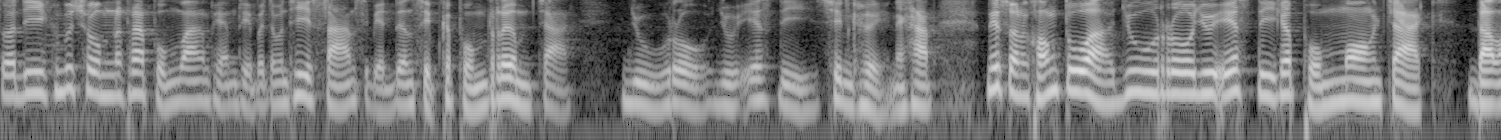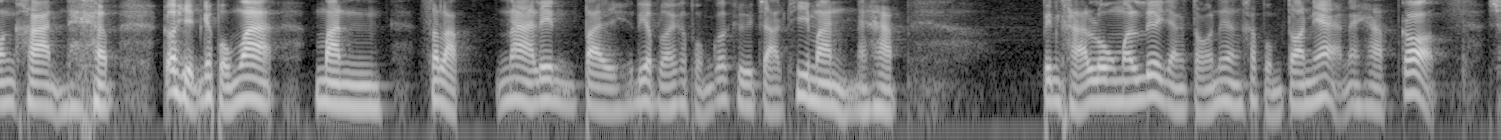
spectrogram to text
สวัสดีคุณผู้ชมนะครับ ผมวางแผนเทรดประจำวันที่ 31 เดือน 10 ครับผมเริ่มจากยูโร USD เช่นเคยนะครับ ในส่วนของตัวยูโร USD ครับผมมองจากดาวอังคารนะครับ ก็เห็นครับผมว่ามันสลับหน้าเล่นไปเรียบร้อยครับผมก็คือจากที่มันนะครับ เป็นขาลงมาเรื่อยอย่างต่อเนื่องครับผมตอนนี้นะครับ ก็ช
